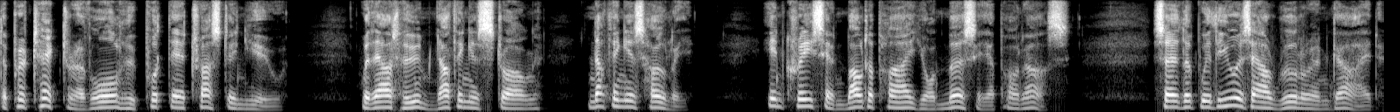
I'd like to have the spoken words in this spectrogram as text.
the protector of all who put their trust in you, without whom nothing is strong, nothing is holy, increase and multiply your mercy upon us, so that with you as our ruler and guide,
